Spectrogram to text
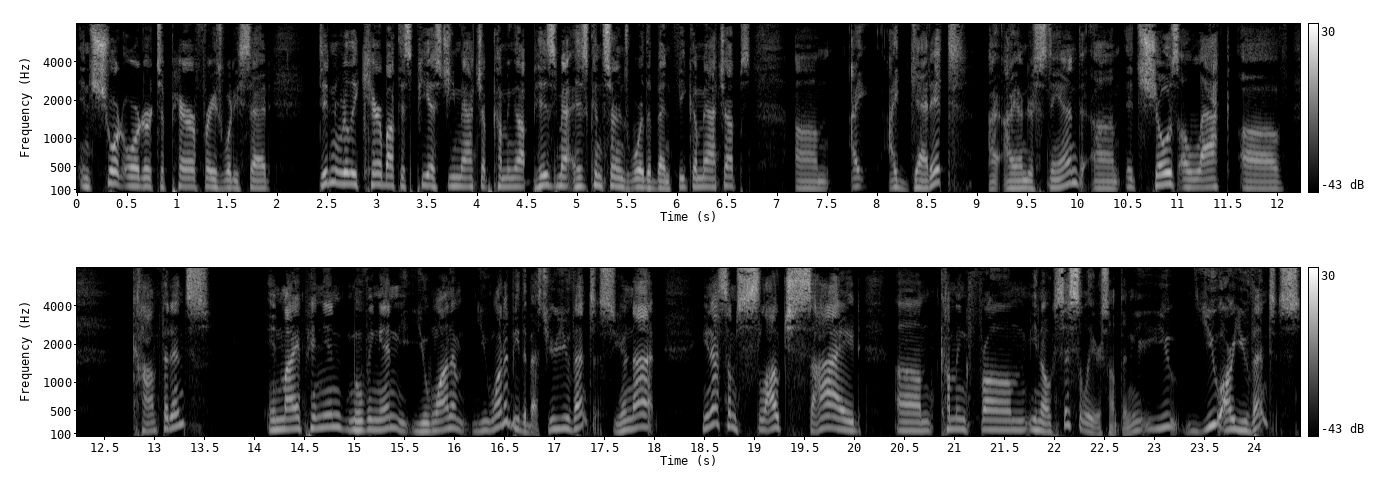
in short order, to paraphrase what he said, didn't really care about this PSG matchup coming up. His his concerns were the Benfica matchups. Um, I I get it. I, I understand. Um, it shows a lack of confidence in my opinion, moving in. You want to you want to be the best. You're Juventus. You're not you're not some slouch side um, coming from you know Sicily or something. You you, you are Juventus,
